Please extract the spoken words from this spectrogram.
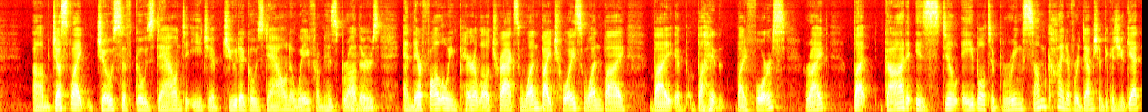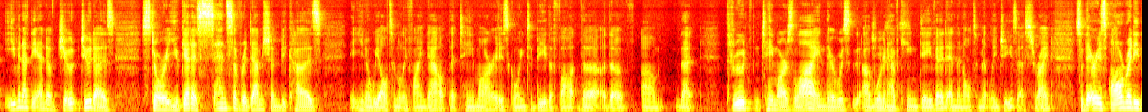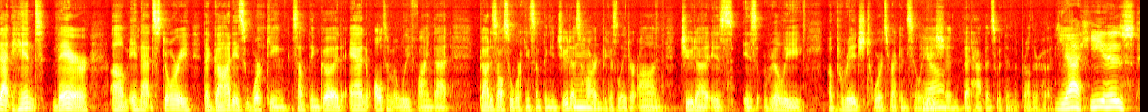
um, just like Joseph goes down to Egypt, Judah goes down away from his brothers, mm-hmm. and they're following parallel tracks, one by choice, one by by by by force, right? But God is still able to bring some kind of redemption because you get, even at the end of Ju- Judah's story, you get a sense of redemption because, you know, we ultimately find out that Tamar is going to be the, fa- the, the, um, that through Tamar's line, there was, uh, we're going to have King David and then ultimately Jesus, right? So there is already that hint there um, in that story that God is working something good and ultimately find that God is also working something in Judah's heart mm. because later on, Judah is is really a bridge towards reconciliation that happens within the brotherhood. Yeah, he is.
